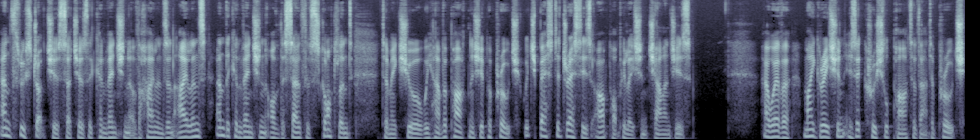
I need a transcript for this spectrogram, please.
and through structures such as the Convention of the Highlands and Islands and the Convention of the South of Scotland, to make sure we have a partnership approach which best addresses our population challenges. However, migration is a crucial part of that approach.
